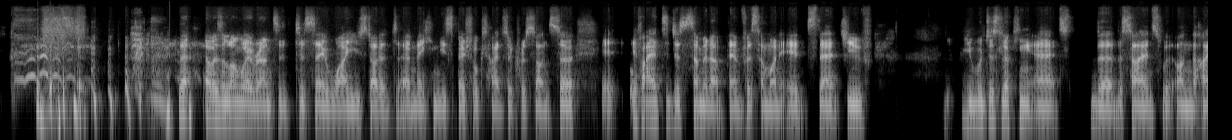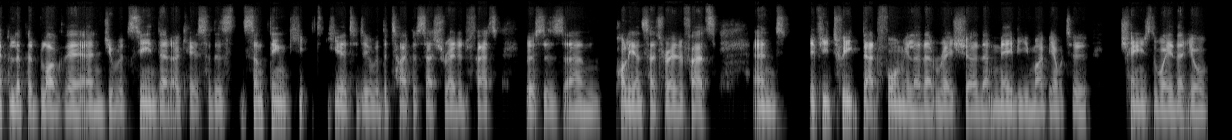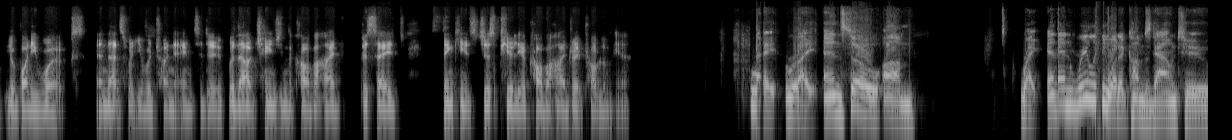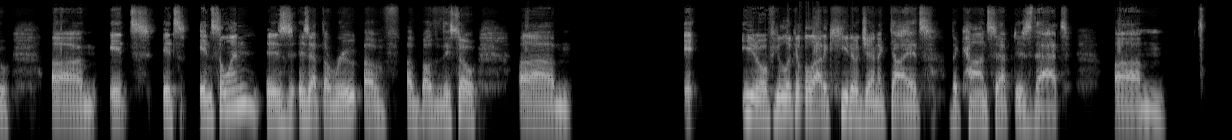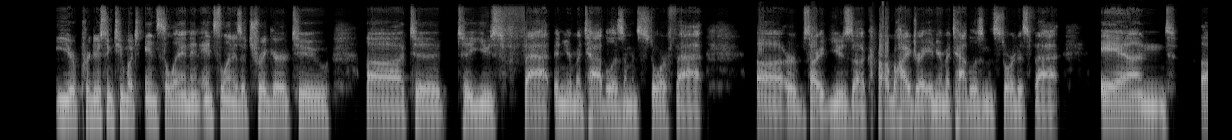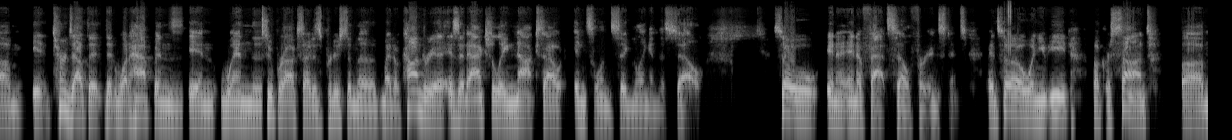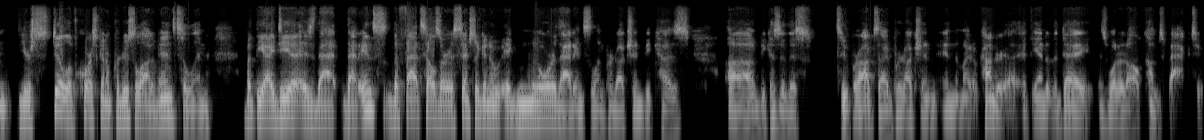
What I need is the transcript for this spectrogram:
that, that, was a long way around to, to say why you started uh, making these special types of croissants. So, it, if I had to just sum it up, then for someone, it's that you've you were just looking at the the science on the hyperlipid blog there, and you would see that okay, so there's something here to do with the type of saturated fat versus um, polyunsaturated fats, and if you tweak that formula, that ratio, that maybe you might be able to change the way that your your body works and that's what you were trying to aim to do without changing the carbohydrate per se thinking it's just purely a carbohydrate problem here. Right right. And so um right. And and really what it comes down to um it's it's insulin is is at the root of of both of these. So um it you know if you look at a lot of ketogenic diets the concept is that um, you're producing too much insulin, and insulin is a trigger to uh, to to use fat in your metabolism and store fat, uh, or sorry, use uh, carbohydrate in your metabolism and store it as fat. And um, it turns out that that what happens in when the superoxide is produced in the mitochondria is it actually knocks out insulin signaling in the cell. So in a in a fat cell, for instance, and so when you eat a croissant, um, you're still, of course, going to produce a lot of insulin. But the idea is that that ins- the fat cells are essentially going to ignore that insulin production because uh, because of this superoxide production in the mitochondria. At the end of the day, is what it all comes back to.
